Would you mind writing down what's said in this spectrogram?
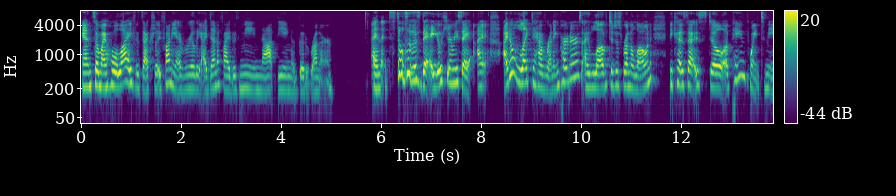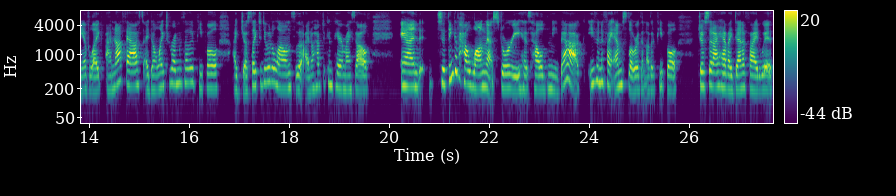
And so my whole life, it's actually funny, I've really identified with me not being a good runner. And it's still to this day, you'll hear me say, I, I don't like to have running partners. I love to just run alone because that is still a pain point to me of like, I'm not fast. I don't like to run with other people. I just like to do it alone so that I don't have to compare myself. And to think of how long that story has held me back, even if I am slower than other people, just that I have identified with,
